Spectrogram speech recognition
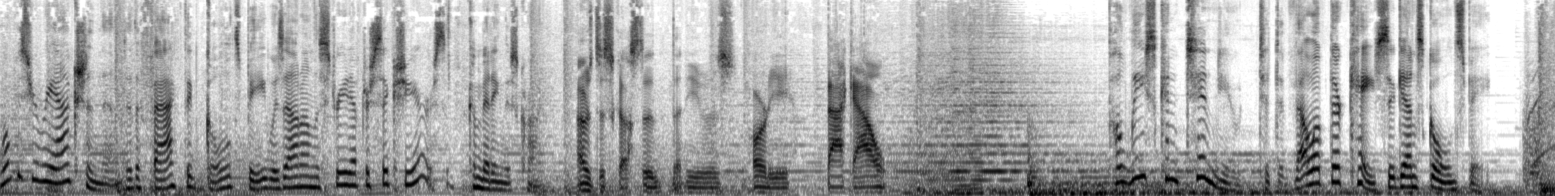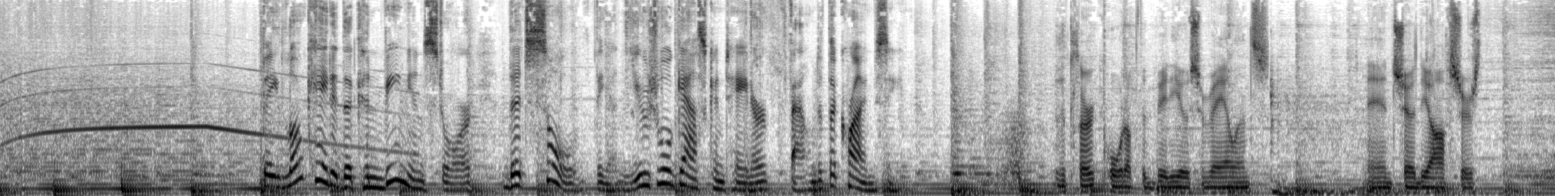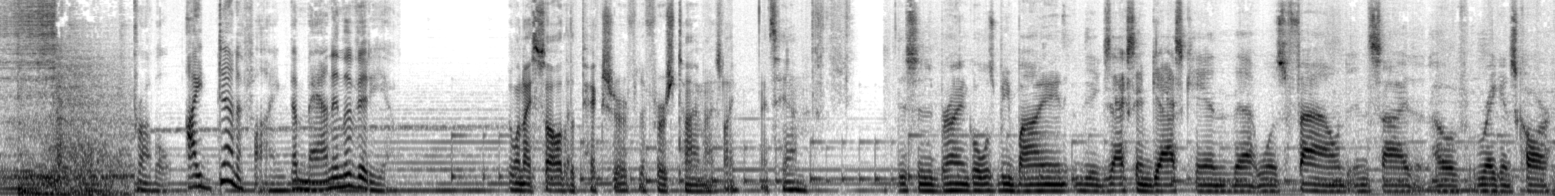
What was your reaction then to the fact that Golsby was out on the street after six years of committing this crime? I was disgusted that he was already back out. Police continued to develop their case against Golsby. They located the convenience store that sold the unusual gas container found at the crime scene. The clerk pulled up the video surveillance and showed the officers. Trouble identifying the man in the video. When I saw the picture for the first time, I was like, that's him. This is Brian Golsby buying the exact same gas can that was found inside of Reagan's car.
